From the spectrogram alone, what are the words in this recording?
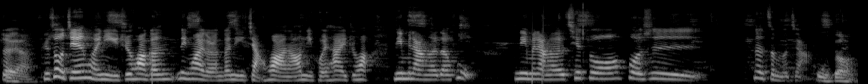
对啊比如说我今天回你一句话，跟另外一个人跟你讲话，然后你回他一句话，你们两个的互，你们两个的切磋，或者是那怎么讲互动，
